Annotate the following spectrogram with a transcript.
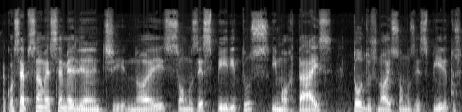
A concepção é semelhante. Nós somos espíritos imortais, todos nós somos espíritos.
